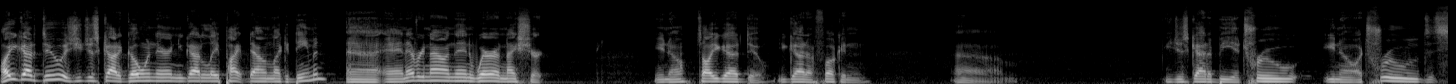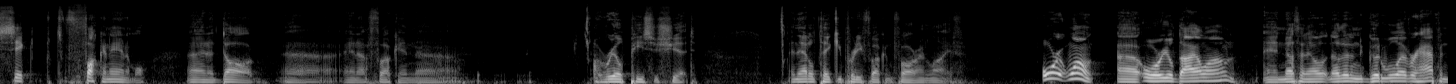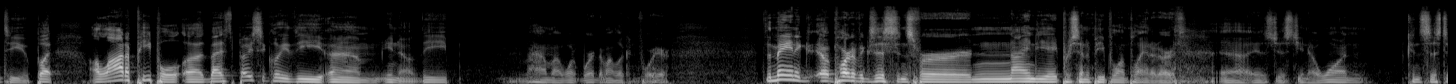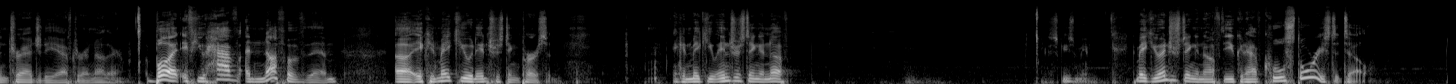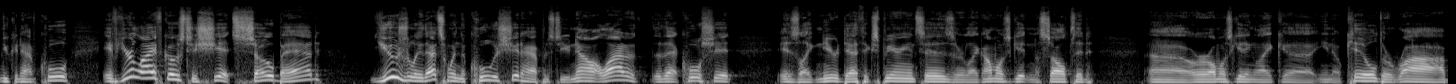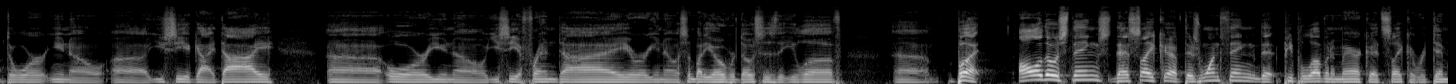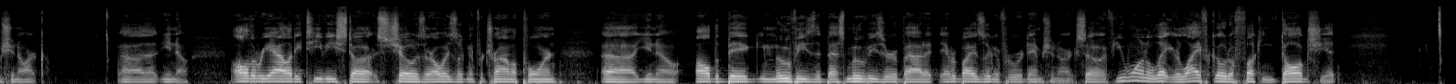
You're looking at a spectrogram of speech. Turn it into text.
all you got to do is you just got to go in there and you got to lay pipe down like a demon. Uh, and every now and then wear a nice shirt. You know, it's all you got to do. You got to fucking. Um, you just got to be a true you know, a true sick fucking animal uh, and a dog uh, and a fucking uh, a real piece of shit, and that'll take you pretty fucking far in life, or it won't, uh, or you'll die alone. And nothing else, other than good, will ever happen to you. But a lot of people, uh, that's basically the, um, you know, the, how am I? What word am I looking for here? the main uh, part of existence for 98% of people on planet Earth uh, is just, you know, one consistent tragedy after another. But if you have enough of them, uh, it can make you an interesting person. It can make you interesting enough. excuse me, make you interesting enough that you can have cool stories to tell. You can have cool. If your life goes to shit so bad, usually that's when the coolest shit happens to you. Now, a lot of that cool shit is like near death experiences or like almost getting assaulted. Uh, or almost getting like uh, you know killed or robbed, or you know uh, you see a guy die, uh, or you know you see a friend die, or you know somebody overdoses that you love. Um, but all of those things, that's like uh, if there's one thing that people love in America, it's like a redemption arc. Uh, you know, all the reality TV star- shows are always looking for trauma porn. Uh, you know, all the big movies, the best movies are about it. Everybody's looking for redemption arc. So if you want to let your life go to fucking dog shit,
